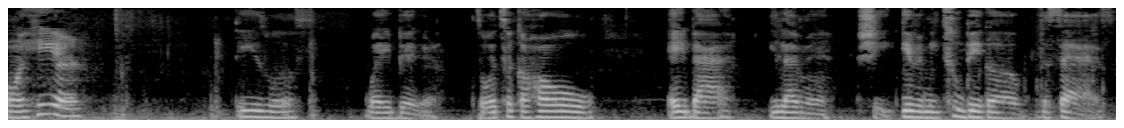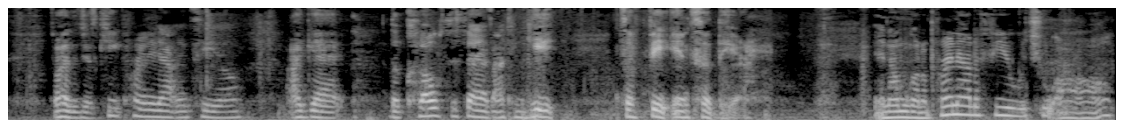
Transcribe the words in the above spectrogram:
on here, these was way bigger. So it took a whole 8 by 11 sheet, giving me too big of the size. So I had to just keep printing out until I got the closest size I can get to fit into there. And I'm going to print out a few with you all.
